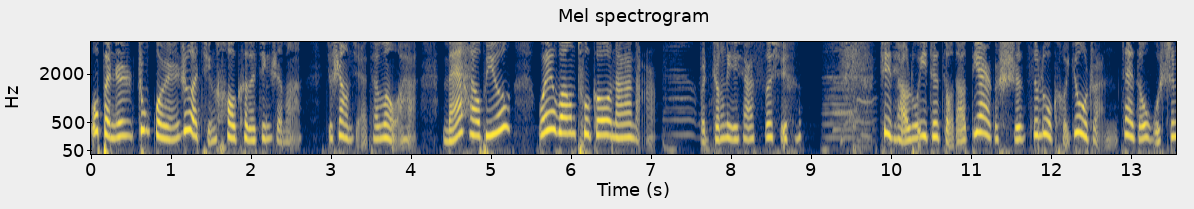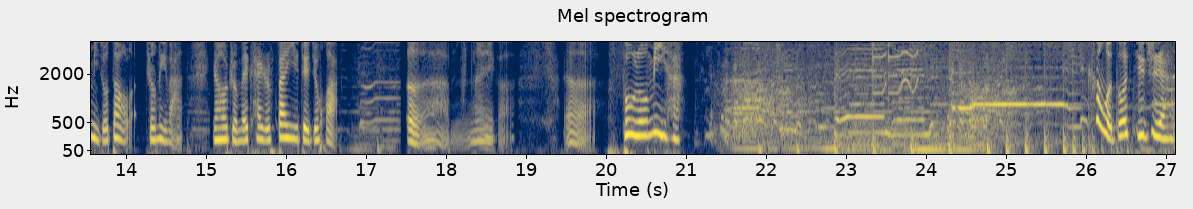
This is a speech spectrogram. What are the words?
我本着中国人热情好客的精神嘛，就上去。他问我哈，May I help you? We want to go 哪哪哪儿？我整理一下思绪。这条路一直走到第二个十字路口右转，再走五十米就到了。整理完，然后准备开始翻译这句话。呃，那个，呃，Follow me 哈。看我多机智啊！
